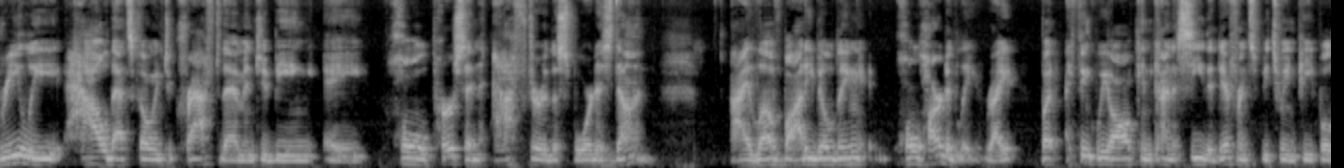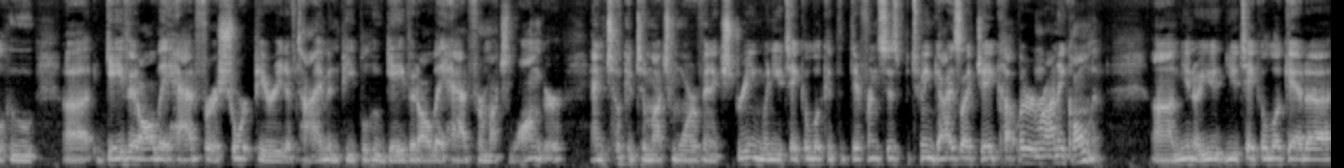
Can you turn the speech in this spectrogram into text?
really how that's going to craft them into being a whole person after the sport is done. I love bodybuilding wholeheartedly, right? But I think we all can kind of see the difference between people who uh, gave it all they had for a short period of time and people who gave it all they had for much longer and took it to much more of an extreme when you take a look at the differences between guys like Jay Cutler and Ronnie Coleman. Um, you know, you, you take a look at uh,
